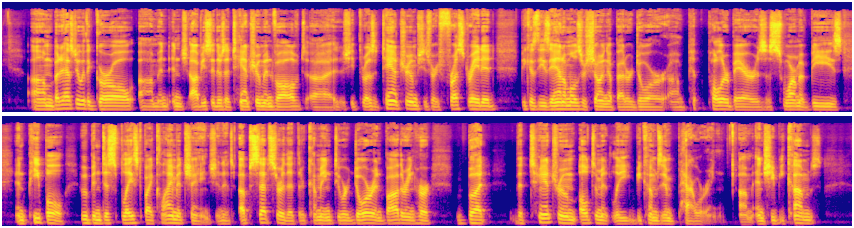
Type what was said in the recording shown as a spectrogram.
um, but it has to do with a girl, um, and, and, obviously there's a tantrum involved. Uh, she throws a tantrum. She's very frustrated because these animals are showing up at her door um, p- polar bears, a swarm of bees, and people who've been displaced by climate change. And it upsets her that they're coming to her door and bothering her. But the tantrum ultimately becomes empowering, um, and she becomes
